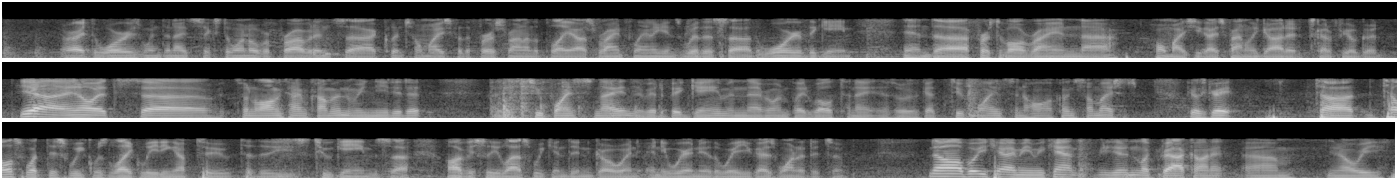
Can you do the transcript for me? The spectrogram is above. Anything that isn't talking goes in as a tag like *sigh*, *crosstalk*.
All right, the Warriors win tonight six to one over Providence. Uh, clinch home ice for the first round of the playoffs. Ryan Flanagan's with us, uh, the Warrior of the game. And uh, first of all, Ryan, uh, home ice, you guys finally got it. It's got to feel good. Yeah, I know it's uh, it's been a long time coming. We needed it. And there's two points tonight, and we had a big game, and everyone played well tonight. And so we've got two points and home clinch home ice. It feels great. Uh, tell us what this week was like leading up to, to these two games. Uh, obviously, last weekend didn't go in, anywhere near the way you guys wanted it to. No, but we can't. I mean, we can't. We didn't look back on it. Um, you know, we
